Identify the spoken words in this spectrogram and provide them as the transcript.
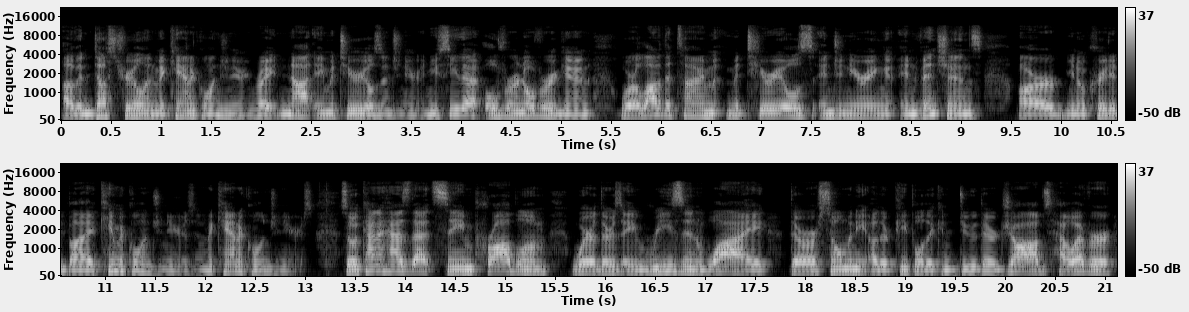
of industrial mechanical engineering, right? Not a materials engineer. And you see that over and over again, where a lot of the time materials engineering inventions are, you know, created by chemical engineers and mechanical engineers. So it kind of has that same problem where there's a reason why there are so many other people that can do their jobs. However,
